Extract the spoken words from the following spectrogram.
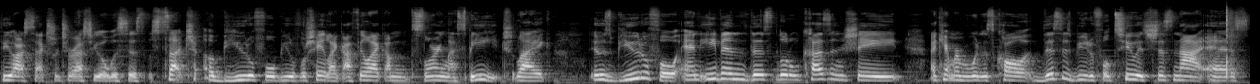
VR Sextraterrestrial was just such a beautiful, beautiful shade. Like, I feel like I'm slurring my speech. Like, it was beautiful. And even this little cousin shade, I can't remember what it's called. This is beautiful too. It's just not as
